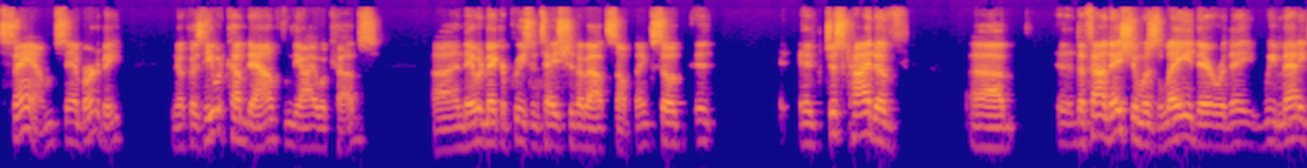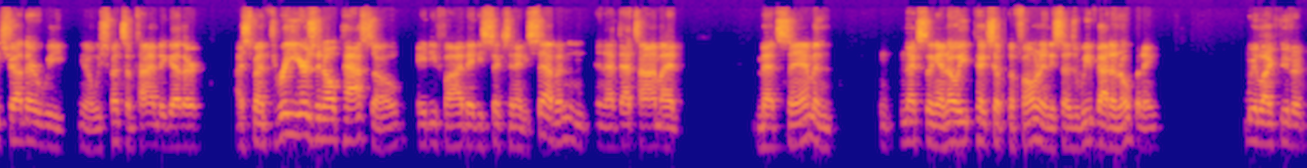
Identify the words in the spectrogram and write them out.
Sam, Sam Bernabe, you know, because he would come down from the Iowa Cubs uh, and they would make a presentation about something. So it, it just kind of uh, the foundation was laid there where they we met each other we you know we spent some time together i spent three years in el paso 85 86 and 87 and at that time i had met sam and next thing i know he picks up the phone and he says we've got an opening we'd like you to,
